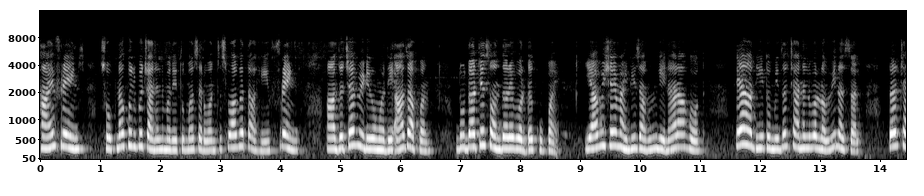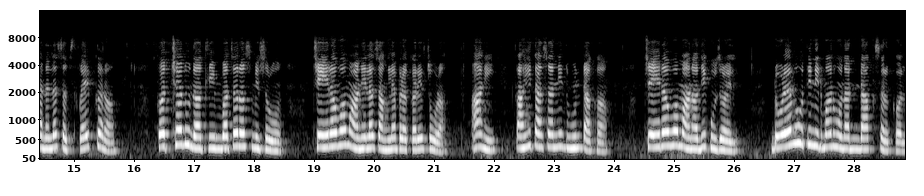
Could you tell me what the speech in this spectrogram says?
हाय फ्रेंड्स स्वप्ना खुशबू चॅनलमध्ये तुम्हा सर्वांचं स्वागत आहे. फ्रेंड्स आजच्या व्हिडिओमध्ये आज आपण दुधाचे सौंदर्यवर्धक उपाय याविषयी माहिती जाणून घेणार आहोत. त्याआधी तुम्ही जर चॅनलवर नवीन असाल तर चॅनलला सबस्क्राईब करा. कच्च्या दुधात लिंबाचा रस मिसळून चेहरा व मानेला चांगल्या प्रकारे चोळा आणि काही तासांनी धुवून टाका. चेहरा व मान अधिक उजळेल. डोळ्याभोवती निर्माण होणारे डार्क सर्कल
